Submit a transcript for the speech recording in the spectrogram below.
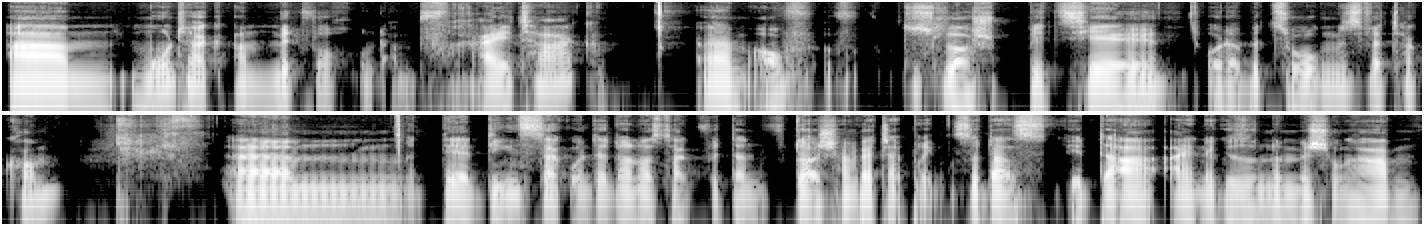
am Montag, am Mittwoch und am Freitag ähm, auf Düsseldorf speziell oder bezogenes Wetter kommen. Ähm, der Dienstag und der Donnerstag wird dann Deutschlandwetter bringen, sodass wir da eine gesunde Mischung haben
